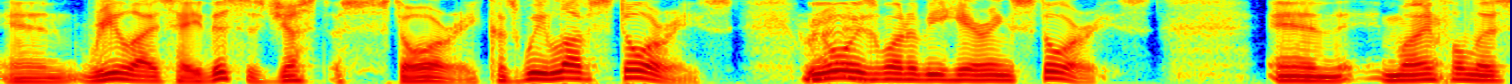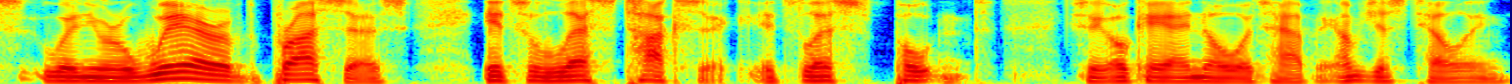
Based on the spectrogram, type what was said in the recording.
and realize, hey, this is just a story because we love stories. We right. always want to be hearing stories. And mindfulness, when you're aware of the process, it's less toxic, it's less potent. You say, okay, I know what's happening. I'm just telling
